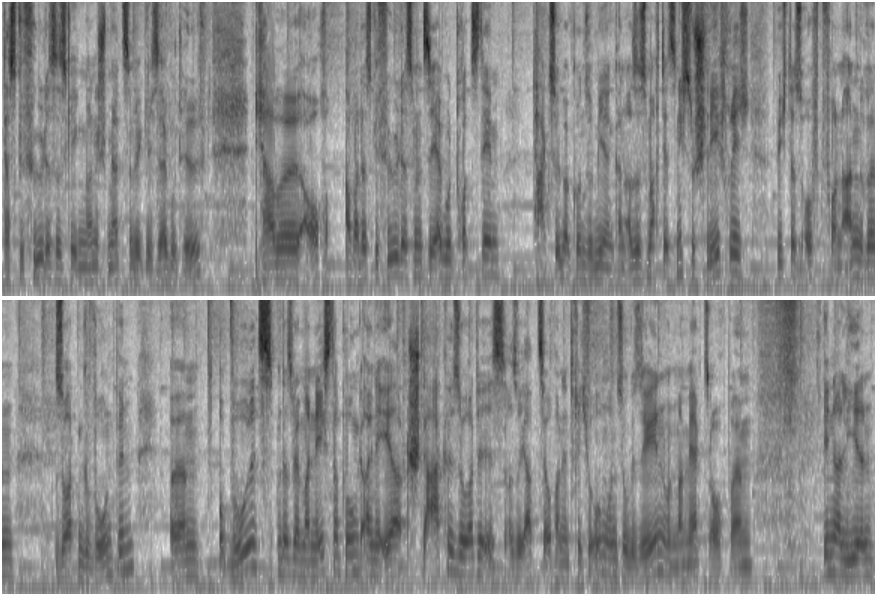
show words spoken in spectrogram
das Gefühl, dass es gegen meine Schmerzen wirklich sehr gut hilft. Ich habe auch aber das Gefühl, dass man es sehr gut trotzdem tagsüber konsumieren kann. Also es macht jetzt nicht so schläfrig, wie ich das oft von anderen Sorten gewohnt bin. Ähm, obwohl es, und das wäre mein nächster Punkt, eine eher starke Sorte ist. Also ihr habt es ja auch an den Trichomen und so gesehen und man merkt es auch beim Inhalieren,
